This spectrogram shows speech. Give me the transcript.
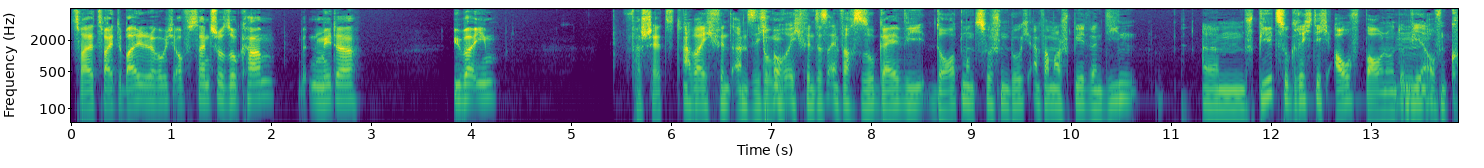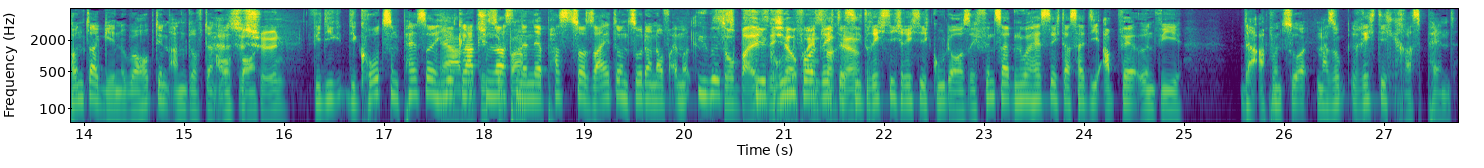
Das war der zweite Ball, der, glaube ich, auf Sancho so kam, mit einem Meter über ihm. Verschätzt. Aber ich finde an sich Dumm. auch, ich finde es einfach so geil, wie Dortmund zwischendurch einfach mal spielt, wenn die einen ähm, Spielzug richtig aufbauen und irgendwie Mhm. auf den Konter gehen, überhaupt den Angriff dann Ja, das ist aufbauen. schön. wie die, die kurzen Pässe hier Ja, klatschen lassen, super. dann der Pass zur Seite und so, dann auf einmal übelst So viel Grün vor sich. Das ja. sieht richtig, richtig gut aus. Ich finde es halt nur hässlich, dass halt die Abwehr irgendwie da ab und zu mal so richtig krass pennt.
